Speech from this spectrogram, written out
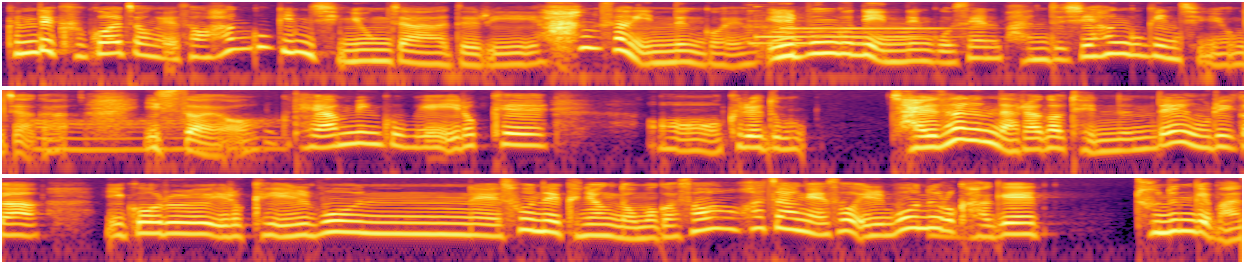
근데 그 과정에서 한국인 징용자들이 항상 있는 거예요. 일본군이 있는 곳엔 반드시 한국인 징용자가 아. 있어요. 대한민국이 이렇게 어 그래도 잘 사는 나라가 됐는데 우리가 이거를 이렇게 일본의 손에 그냥 넘어가서 화장해서 일본으로 음. 가게 두는 게 맞,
